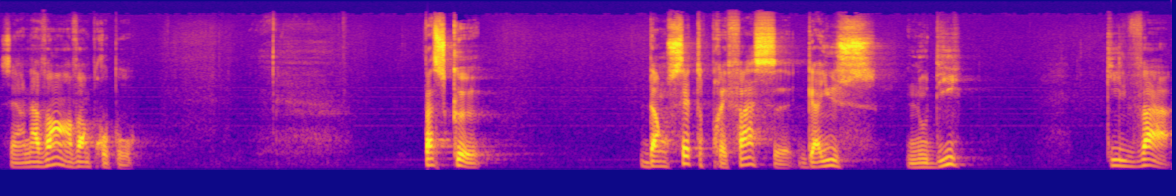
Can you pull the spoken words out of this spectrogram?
C'est un avant-avant-propos. Parce que dans cette préface, Gaius nous dit qu'il va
